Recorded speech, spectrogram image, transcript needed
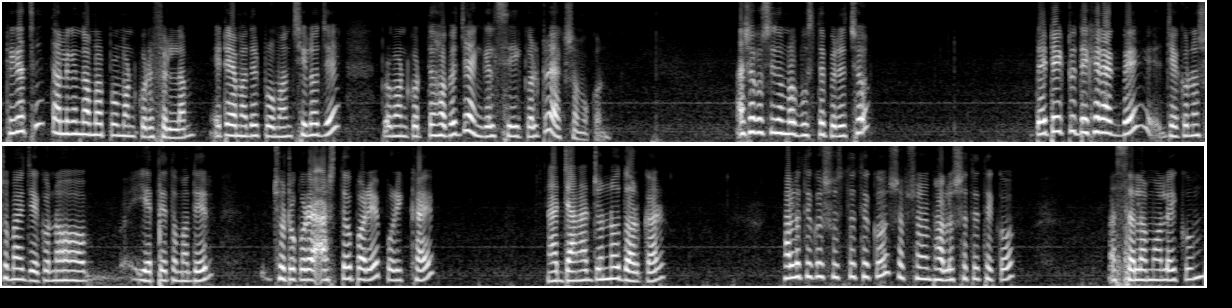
ঠিক আছে? তাহলে কিন্তু আমরা প্রমাণ করে ফেললাম। এটাই আমাদের প্রমাণ ছিল যে প্রমাণ করতে হবে যে অ্যাঙ্গেল সি ইকুয়াল টু এক সমকোণ। আশা করছি তোমরা বুঝতে পেরেছ। তো এটা একটু দেখে রাখবে যে কোনো সময় যে কোনো ইয়েতে তোমাদের ছোট করে আসতেও পারে পরীক্ষায়। আর জানার জন্যও দরকার। ভালো থেকো, সুস্থ থেকো, সবসময় ভালোর সাথে থেকো। আসসালামু আলাইকুম।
